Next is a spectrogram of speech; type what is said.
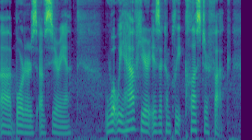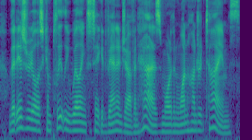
uh, borders of Syria. What we have here is a complete clusterfuck that Israel is completely willing to take advantage of and has more than 100 times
